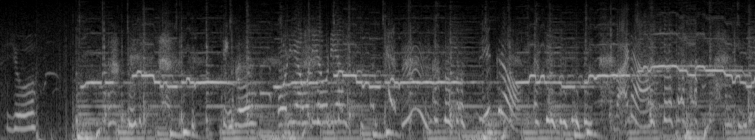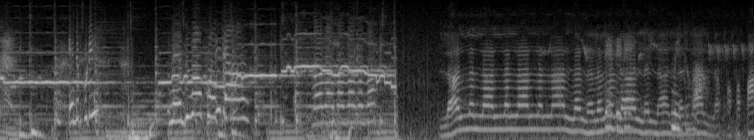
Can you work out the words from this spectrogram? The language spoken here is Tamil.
ஐயோ. டிங்கு ஓடியா ஓடியா ஓடியா. ம், சீக்கிரம். வாடா. என்ன பிடி? மெதுவா போடா வா வா வா வா வா, la la la la la la la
